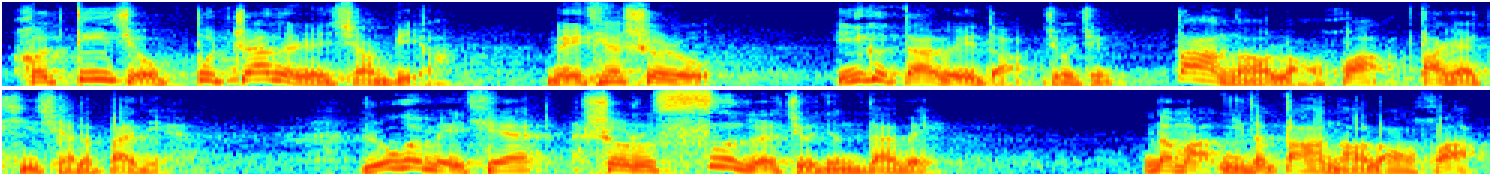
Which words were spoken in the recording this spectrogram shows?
和滴酒不沾的人相比啊，每天摄入一个单位的酒精，大脑老化大概提前了半年。如果每天摄入四个酒精单位，那么你的大脑老化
